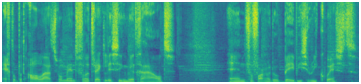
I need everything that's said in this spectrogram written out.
echt op het allerlaatste moment van de tracklisting werd gehaald. En vervangen door Baby's Request.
